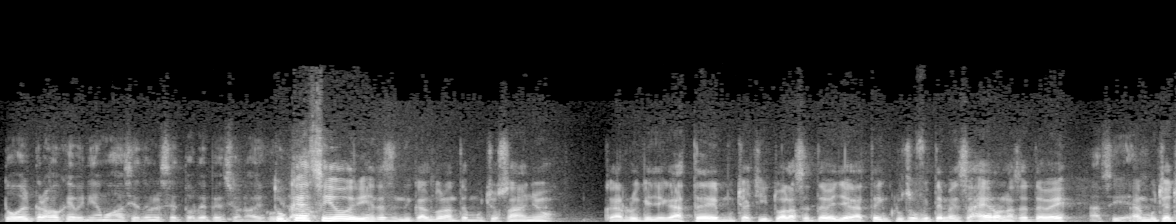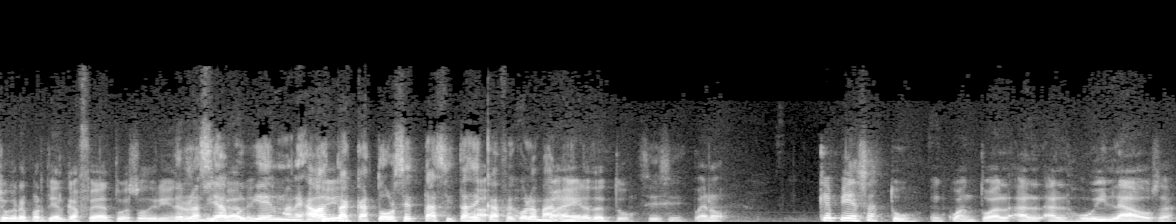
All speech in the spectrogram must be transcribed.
todo el trabajo que veníamos haciendo en el sector de pensionados y jubilados. Tú que has sido dirigente sindical durante muchos años, Carlos, y que llegaste muchachito a la CTV, llegaste, incluso fuiste mensajero en la CTV. Así es. El muchacho que repartía el café a todos esos dirigentes. Pero lo hacía muy bien, manejaba hasta 14 tacitas de ah, café con la mano. Imagínate tú. Sí, sí. Bueno, ¿qué piensas tú en cuanto al, jubilado? O sea,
